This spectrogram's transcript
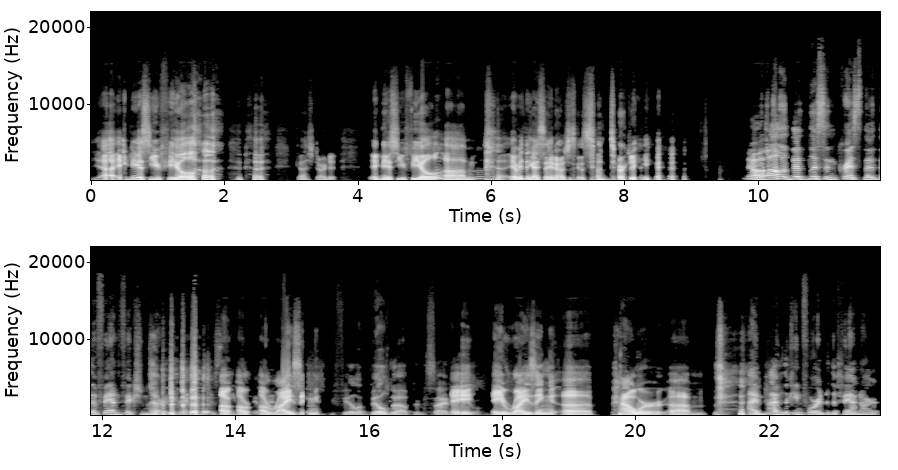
Yeah, Igneous, you feel. Gosh darn it, Igneous, you feel. Um, everything I say now is just going to sound dirty. No, I'll, the, listen, Chris. The the fan fiction's already written. A, a, a rising, You feel a buildup inside of a you. a rising uh power. Um, I'm I'm looking forward to the fan art.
